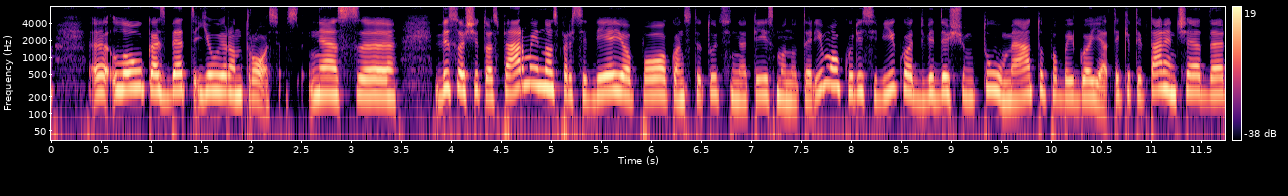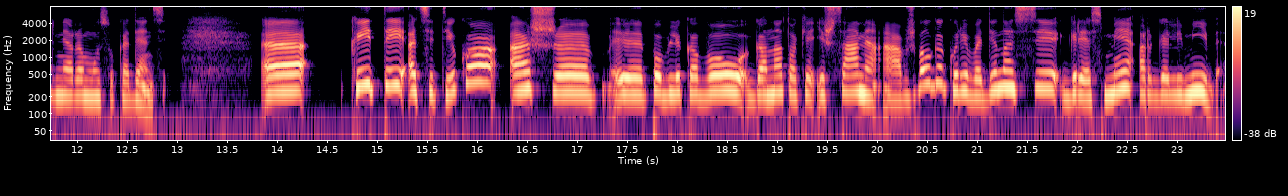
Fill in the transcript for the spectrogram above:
e, laukas, bet jau ir antrosios. Nes e, visos šitos permainos prasidėjo po Konstitucinio teismo nutarimo, kuris įvyko 20 metų pabaigoje. Tai kitaip tariant, čia dar nėra mūsų kadencija. Kai tai atsitiko, aš publikavau gana tokią išsame apžvalgą, kuri vadinasi Grėsmė ar galimybė.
